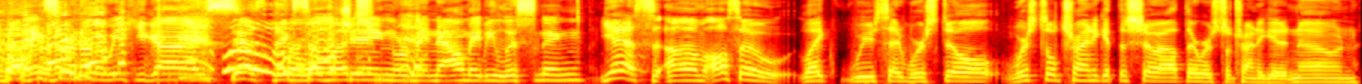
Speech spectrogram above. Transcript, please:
thanks for another week, you guys. Yes, thanks for so much. or may- now maybe listening. Yes. Um. Also, like we said, we're still we're still trying to get the show out there. We're still trying to get it known.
